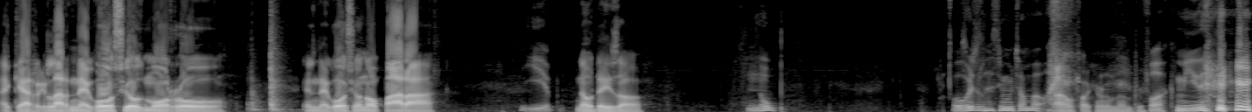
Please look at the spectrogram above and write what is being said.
Hay que arreglar negocios, morro. El negocio no para. Yep. No days off. Nope. What was the last thing we were talking about? I don't fucking remember. Fuck me either.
